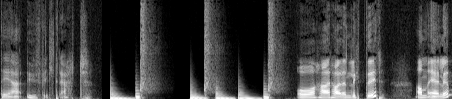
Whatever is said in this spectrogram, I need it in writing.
det er ufiltrert. Og her har en lytter, Ann Elin,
